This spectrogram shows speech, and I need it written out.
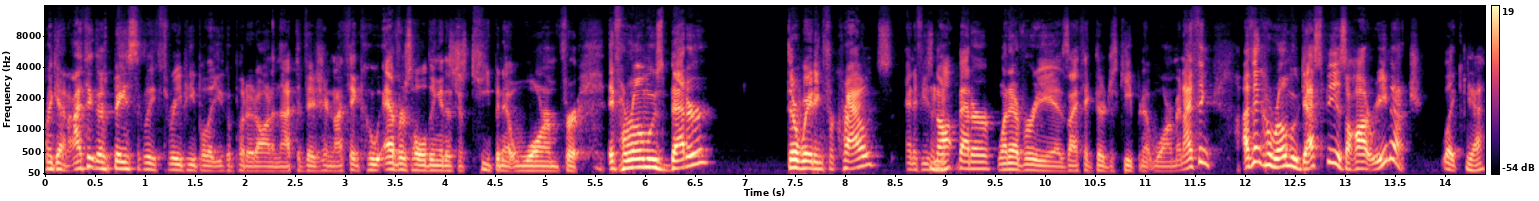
again, I think there's basically three people that you could put it on in that division. I think whoever's holding it is just keeping it warm for if Hiromu's better, they're waiting for crowds. And if he's mm-hmm. not better, whenever he is, I think they're just keeping it warm. And I think I think Hiromu Despi is a hot rematch. Like, yeah,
